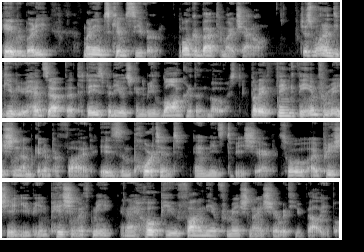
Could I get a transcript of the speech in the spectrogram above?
Hey everybody, my name is Kim Siever. Welcome back to my channel. Just wanted to give you a heads up that today's video is going to be longer than most, but I think the information I'm going to provide is important and needs to be shared. So I appreciate you being patient with me, and I hope you find the information I share with you valuable.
